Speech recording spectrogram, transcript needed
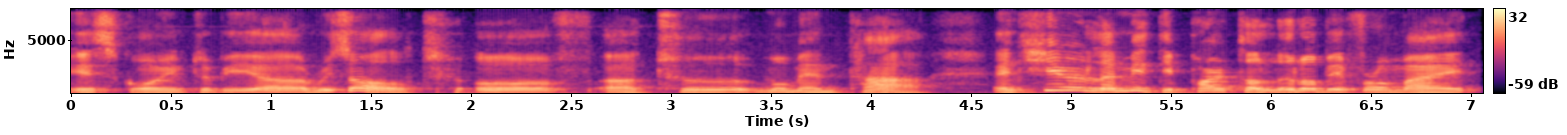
is going to be a result of uh, two momenta. And here, let me depart a little bit from my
